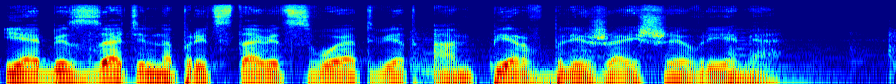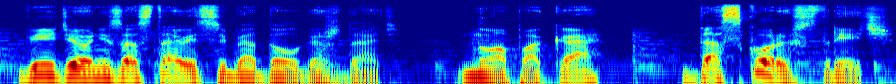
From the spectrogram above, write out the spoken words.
и обязательно представит свой ответ Ампер в ближайшее время. Видео не заставит себя долго ждать. Ну а пока, до скорых встреч!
